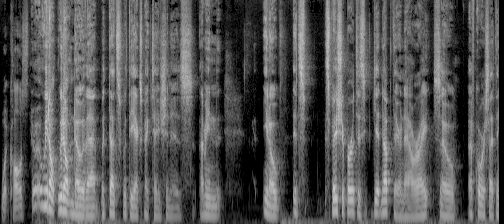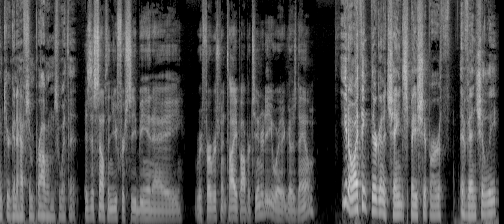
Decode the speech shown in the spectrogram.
what caused? Uh, we don't we don't know that, but that's what the expectation is. I mean, you know, it's Spaceship Earth is getting up there now, right? So of course, I think you're going to have some problems with it. Is this something you foresee being a refurbishment type opportunity where it goes down? You know, I think they're going to change Spaceship Earth eventually.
